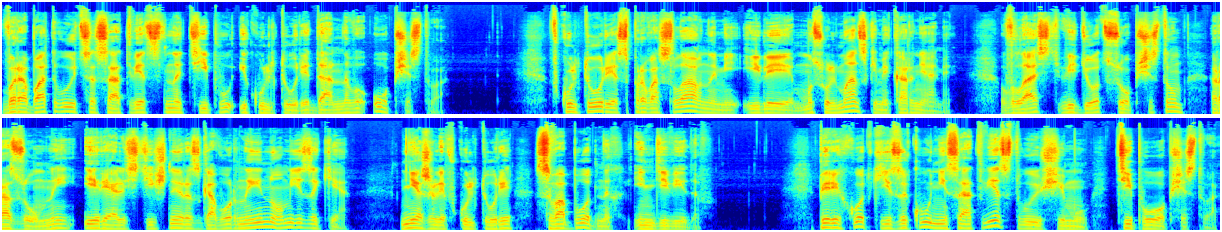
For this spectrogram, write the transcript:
вырабатываются соответственно типу и культуре данного общества. В культуре с православными или мусульманскими корнями власть ведет с обществом разумный и реалистичный разговор на ином языке, нежели в культуре свободных индивидов. Переход к языку, не соответствующему типу общества,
